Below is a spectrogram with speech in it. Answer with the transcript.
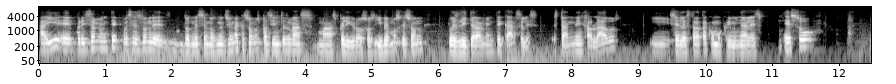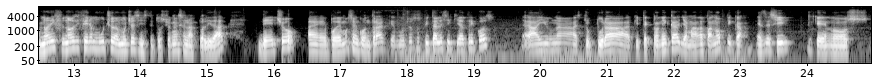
ahí eh, precisamente pues es donde, donde se nos menciona que son los pacientes más, más peligrosos y vemos que son pues literalmente cárceles, están enjaulados y se les trata como criminales. Eso no, no difiere mucho de muchas instituciones en la actualidad. De hecho, eh, podemos encontrar que en muchos hospitales psiquiátricos hay una estructura arquitectónica llamada panóptica, es decir, que en los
